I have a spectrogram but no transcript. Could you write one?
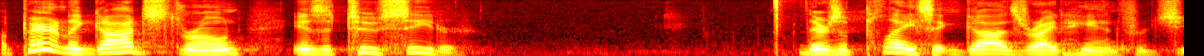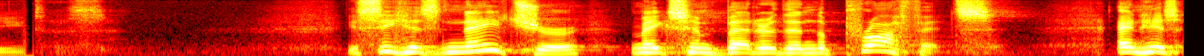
Apparently, God's throne is a two seater. There's a place at God's right hand for Jesus. You see, his nature makes him better than the prophets and his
